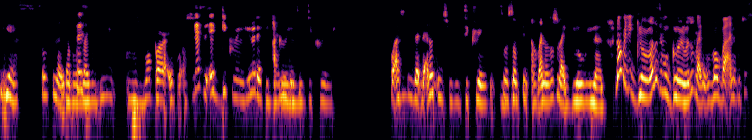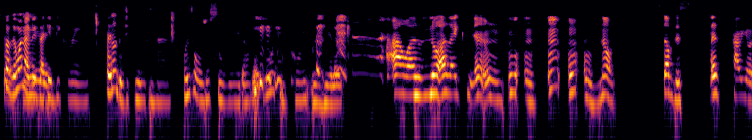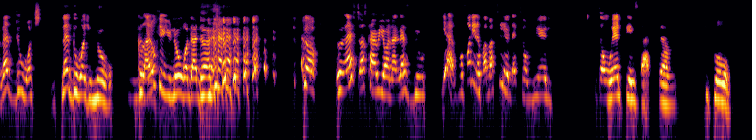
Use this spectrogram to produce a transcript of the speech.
yes, something like that. But it was like it was rubber. It was. There's a dick ring. You know, there's a I dick know ring. there's a dick ring. But I think that I don't think this was a dick ring. This was something else, and it was also like glowing and not really glowing. It wasn't even glowing. It was just like rubber, and it was just so Because the one I know is like a dick ring. I know the dick rings, Mm-hmm. but this one was just so weird. I was like, what is going on here? Like, I was no, I was like, mm mm mm mm mm no, stop this. Let's carry on. Let's do what. Let's do what you know, because I don't feel you know what that does. so let's just carry on and let's do yeah but funny enough i've actually heard like some weird some weird things that um people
